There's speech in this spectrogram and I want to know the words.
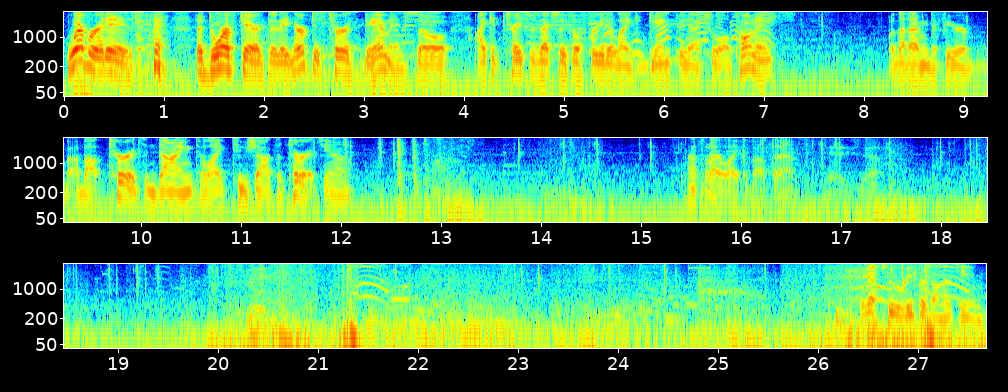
Whoever it is, the dwarf character, they nerfed his turret's damage, so I could Tracers actually feel free to like gank the actual opponents without having to fear about turrets and dying to like two shots of turrets, you know? That's what I like about that. They got two Reapers on their team.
